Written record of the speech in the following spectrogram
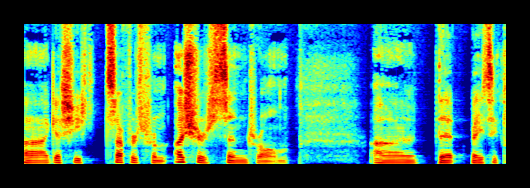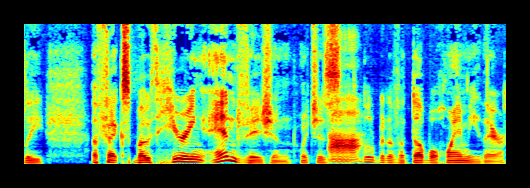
Uh, I guess she suffers from Usher syndrome, uh, that basically affects both hearing and vision, which is ah. a little bit of a double whammy there.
